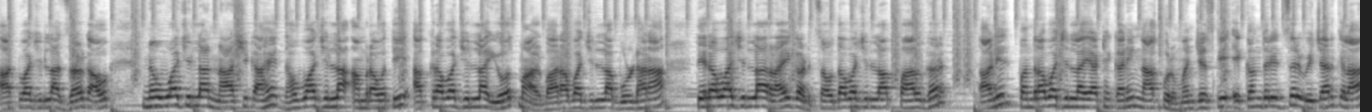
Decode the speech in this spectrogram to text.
आठवा जिल्हा जळगाव नववा जिल्हा नाशिक आहे. दहावा जिल्हा अमरावती अकरावा जिल्हा यवतमाळ बारावा जिल्हा बुलढाणा तेरावा जिल्हा रायगड चौदावा जिल्हा पालघर आणि पंधरावा जिल्हा या ठिकाणी नागपूर. म्हणजेच की एकंदरीत जर विचार केला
